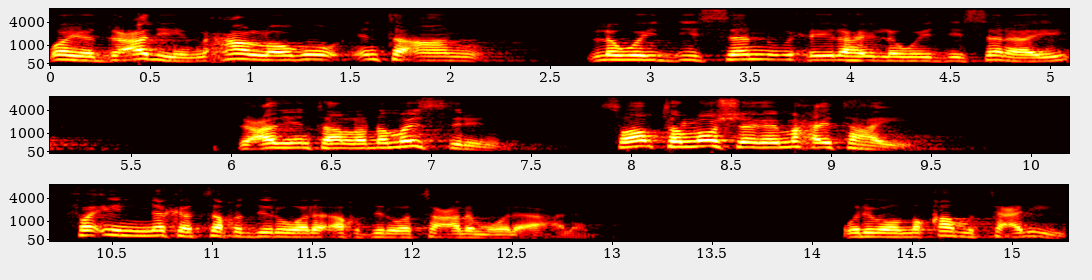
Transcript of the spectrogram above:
Waayo ducadii maxaa loogu inta aan la weydiisan wixii ilaahay la weydiisanaayey ducadii intaan la dhammaystirin sababta loo sheegay maxay tahay? Fainaka taqdiru walaa aqdir wataclamu walaa aclam weliba waa maqaamu tacliil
